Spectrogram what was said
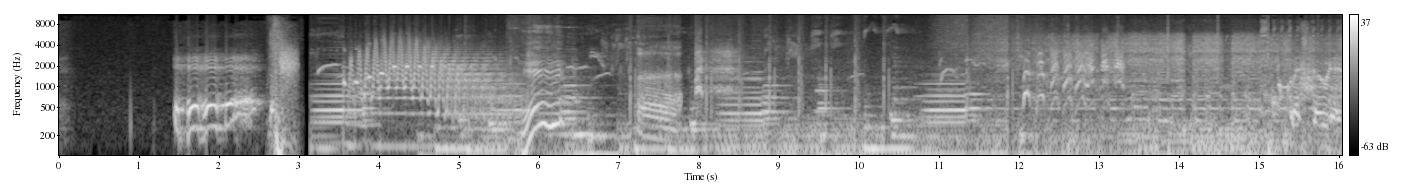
Let's do this.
